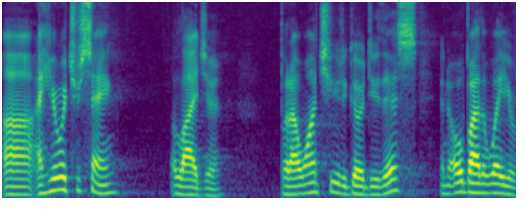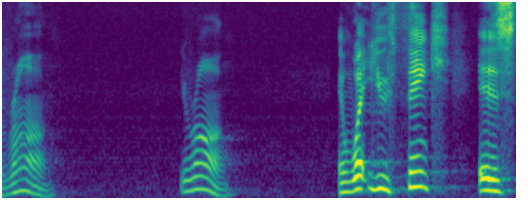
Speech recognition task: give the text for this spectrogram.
Uh, I hear what you're saying, Elijah, but I want you to go do this. And oh, by the way, you're wrong. You're wrong. And what you think is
